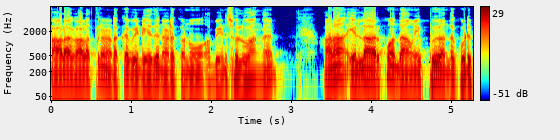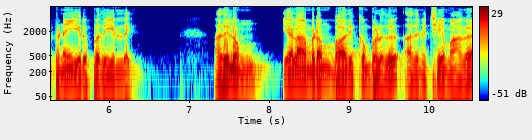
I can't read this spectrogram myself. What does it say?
காலகாலத்தில் நடக்க வேண்டியது நடக்கணும் அப்படின்னு சொல்லுவாங்க. ஆனால் எல்லாருக்கும் அந்த அமைப்பு அந்த கொடுப்பினை இருப்பது இல்லை. அதிலும் ஏழாம் இடம் பாதிக்கும் பொழுது அது நிச்சயமாக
